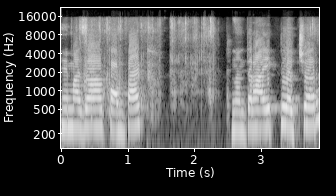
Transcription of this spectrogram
हे माझा कॉम्पॅक्ट नंतर हा एक क्लचर.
